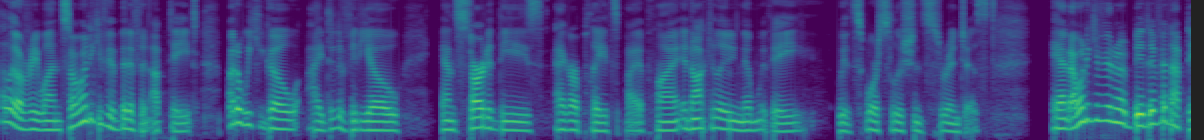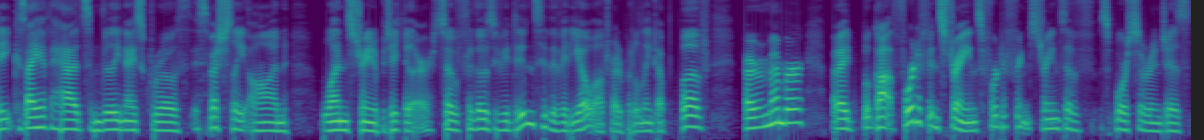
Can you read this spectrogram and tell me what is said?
Hello, everyone. So I want to give you a bit of an update. About a week ago, I did a video and started these agar plates by applying inoculating them with a with Spore Solutions syringes. And I want to give you a bit of an update because I have had some really nice growth, especially on one strain in particular. So for those of you who didn't see the video, I'll try to put a link up above if I remember. But I got four different strains, four different strains of Spore syringes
